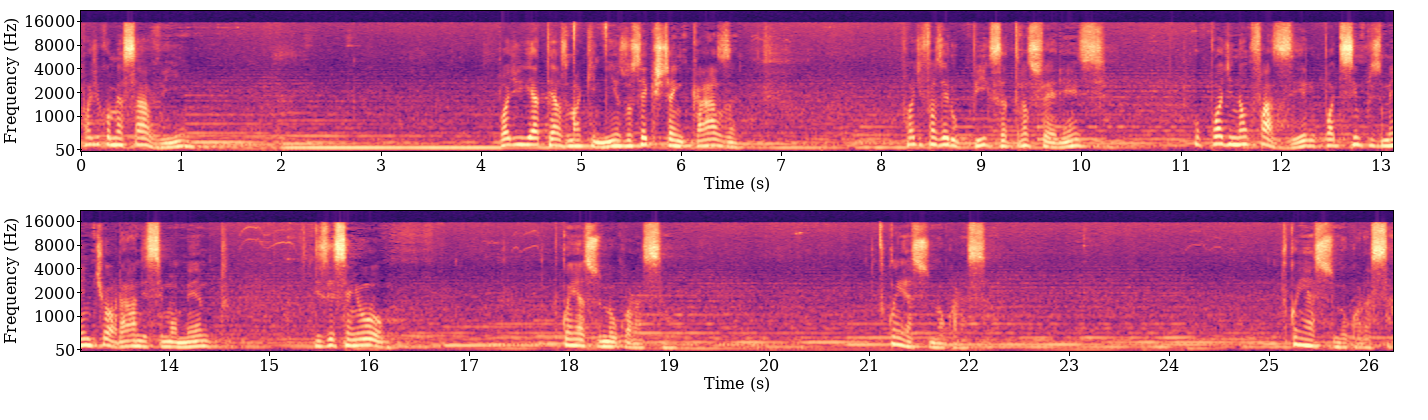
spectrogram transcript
Pode começar a vir. Pode ir até as maquininhas. Você que está em casa, pode fazer o Pix, a transferência. Ou pode não fazê-lo, pode simplesmente orar nesse momento. Dizer: Senhor, tu conheces o meu coração. Tu conheces o meu coração. Tu conheces o meu coração.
